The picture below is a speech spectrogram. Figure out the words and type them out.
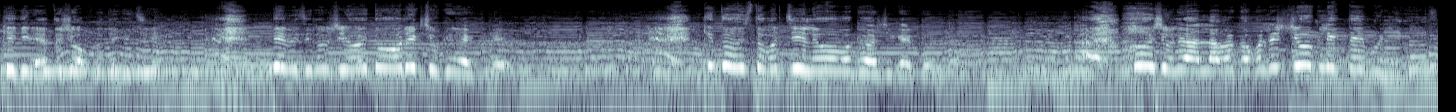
যাকে ঘিরে এত স্বপ্ন দেখেছি। ভেবেছিলাম সে হয়তো অনেক সুখে রাখবে। কিন্তু আজ তোমার ছেলেও আমাকে অস্বীকার করল। আসলে আল্লাহ আমার কপালে সুখ লিখতেই ভুলে গেছে।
